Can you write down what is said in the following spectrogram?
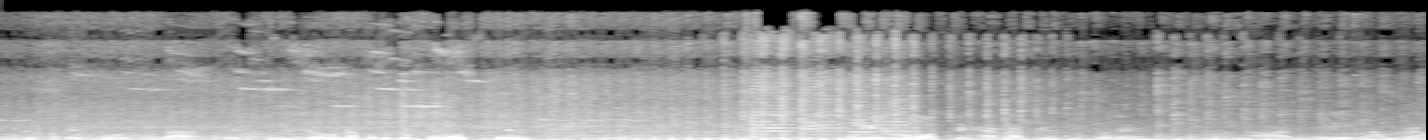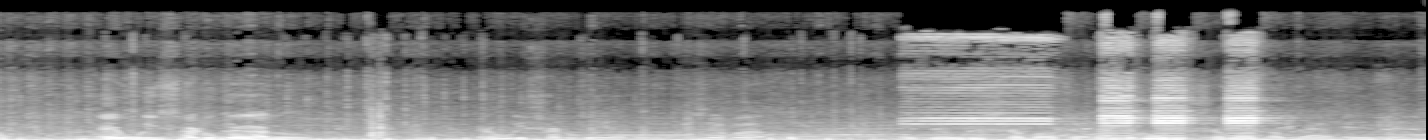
পুলিশের পোস্ট লাস্ট পুলিশ এখন আপাতত ঘুমোচ্ছে। পুলিশ ঘুমোচ্ছে সারা ডিউটি করে। আর এই আমরা এই উড়িষ্যা ঢুকে গেল। এটা উড়িষ্যা ঢুকে গেল। এই যে উড়িষ্যা বাস এখান থেকে উড়িষ্যা বাস আপনারা পেয়ে যাবেন।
